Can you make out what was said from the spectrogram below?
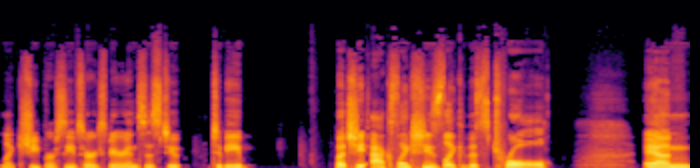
like she perceives her experiences to to be. But she acts like she's like this troll, and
